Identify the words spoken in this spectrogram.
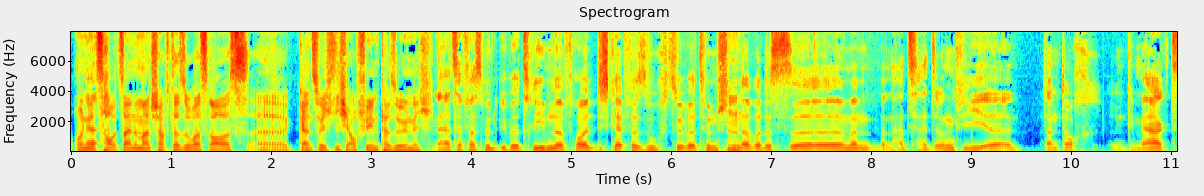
Und ja. jetzt haut seine Mannschaft da sowas raus. Äh, ganz ja. wichtig auch für ihn persönlich. Er hat es ja fast mit übertriebener Freundlichkeit versucht zu übertünchen, mhm. aber das, äh, man, man hat es halt irgendwie äh, dann doch gemerkt.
